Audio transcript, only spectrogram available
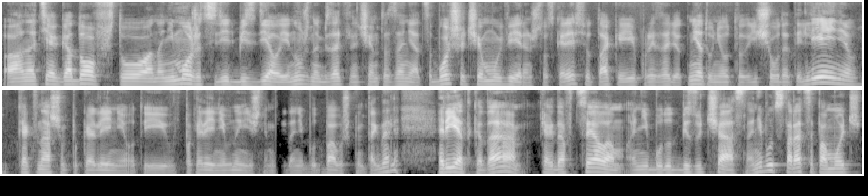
она тех годов, что она не может сидеть без дела, ей нужно обязательно чем-то заняться. Больше, чем уверен, что, скорее всего, так и произойдет. Нет у нее еще вот этой лени, как в нашем поколении, вот и в поколении в нынешнем, когда они будут бабушками и так далее. Редко, да, когда в целом они будут безучастны. Они будут стараться помочь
